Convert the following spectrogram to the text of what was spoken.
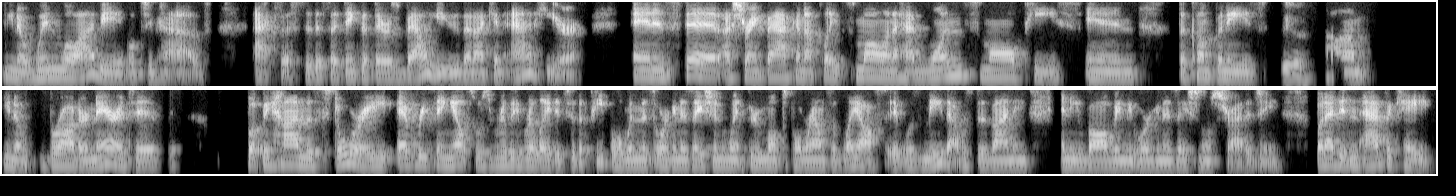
you know, when will I be able to have access to this? I think that there's value that I can add here. And instead, I shrank back and I played small, and I had one small piece in the company's, yeah. um, you know, broader narrative. But behind the story, everything else was really related to the people. When this organization went through multiple rounds of layoffs, it was me that was designing and evolving the organizational strategy. But I didn't advocate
